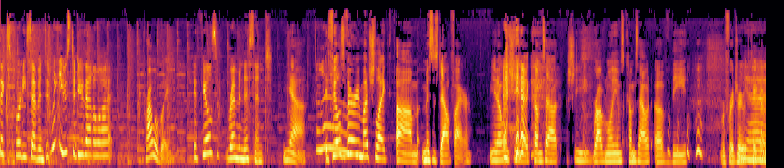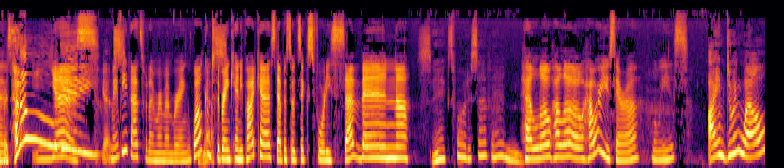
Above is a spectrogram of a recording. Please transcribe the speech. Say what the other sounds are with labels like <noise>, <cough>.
Episode 647. Did we used to do that a lot? Probably. It feels reminiscent. Yeah. It feels very much like um, Mrs. Doubtfire. You know, when she like <laughs> comes out, she Robin Williams comes out of the refrigerator with cake on her face. Hello. Yes. Yes. Maybe that's what I'm remembering. Welcome to the Brain Candy Podcast, episode 647. six forty-seven. Hello, hello. How are you, Sarah? Louise? I am doing well.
